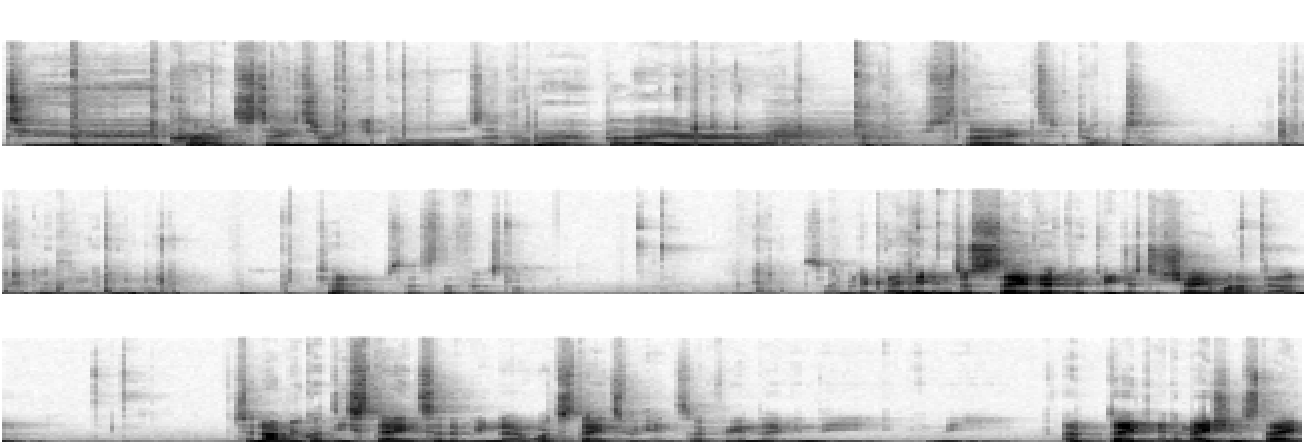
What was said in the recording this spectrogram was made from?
To current state sorry, equals, and we'll go player state dot walking. Okay, so that's the first one. So I'm going to go ahead and just save that quickly just to show you what I've done. So now we've got these states so that we know what states we're in. So if we're in the in the in the update animation state,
